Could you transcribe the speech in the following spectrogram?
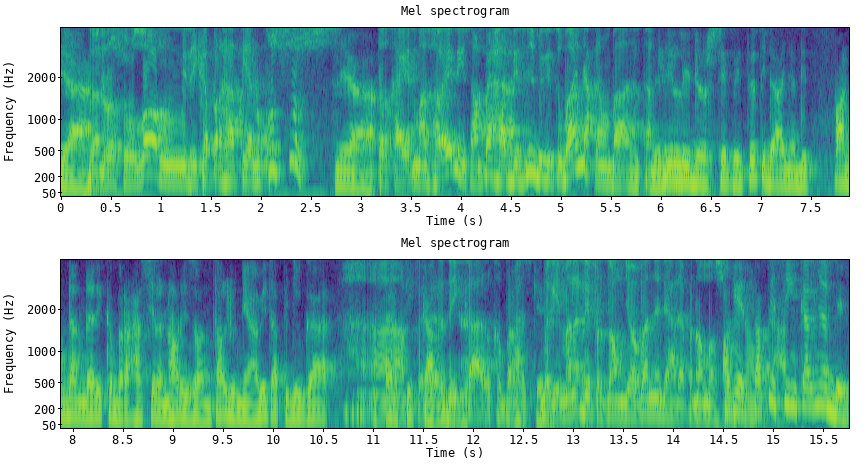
ya Dan Rasulullah memiliki perhatian khusus Ya. terkait masalah ini sampai hadisnya begitu banyak yang membahas tentang jadi ini. leadership itu tidak hanya dipandang dari keberhasilan horizontal duniawi tapi juga Ah, vertikal vertikal keberhasilan. Bagaimana dia pertanggungjawabannya di hadapan Allah Oke, Subhanahu wa tapi taala. singkatnya Bib,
